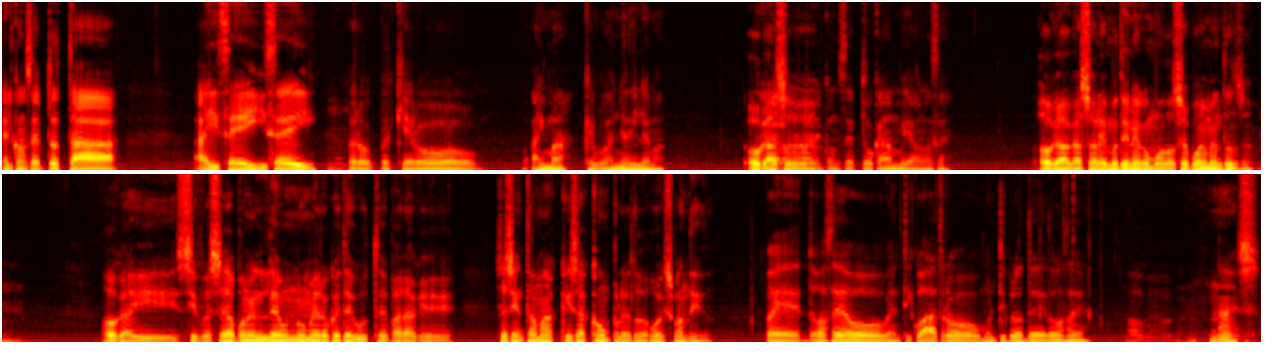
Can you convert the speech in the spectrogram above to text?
El concepto está ahí 6 y 6, pero pues quiero... Hay más, que puedo añadirle más. O lo caso, mejor el concepto cambia o no sé. o caso, ahora mismo tiene como 12 poemas entonces. Ok, y si fuese a ponerle un número que te guste para que se sienta más quizás completo o expandido. Pues 12 o 24 o múltiplos de 12. Nice.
